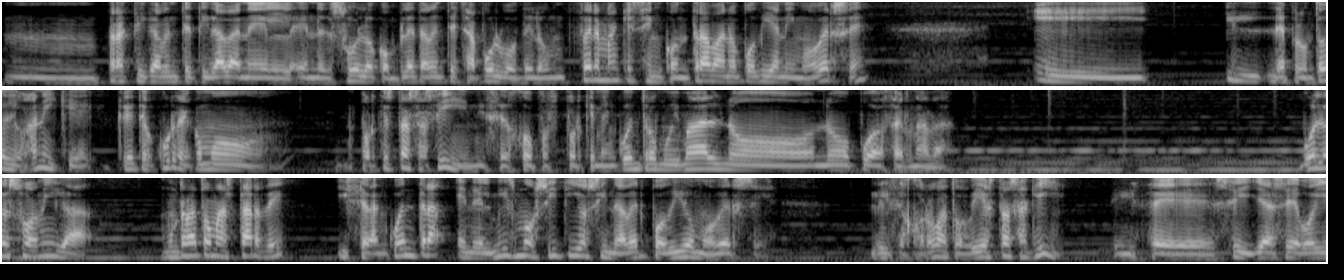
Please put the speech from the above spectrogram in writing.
mmm, prácticamente tirada en el, suelo, completamente hecha polvo, de lo enferma que se encontraba, no podía ni moverse. Y, y le preguntó, digo, Ani, ¿qué, ¿qué, te ocurre? ¿Cómo, ¿Por qué estás así? Y me dice, jo, pues porque me encuentro muy mal, no, no puedo hacer nada. Vuelve su amiga un rato más tarde y se la encuentra en el mismo sitio sin haber podido moverse. Le dice, Joroba, ¿todavía estás aquí? Dice, sí, ya sé, voy,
